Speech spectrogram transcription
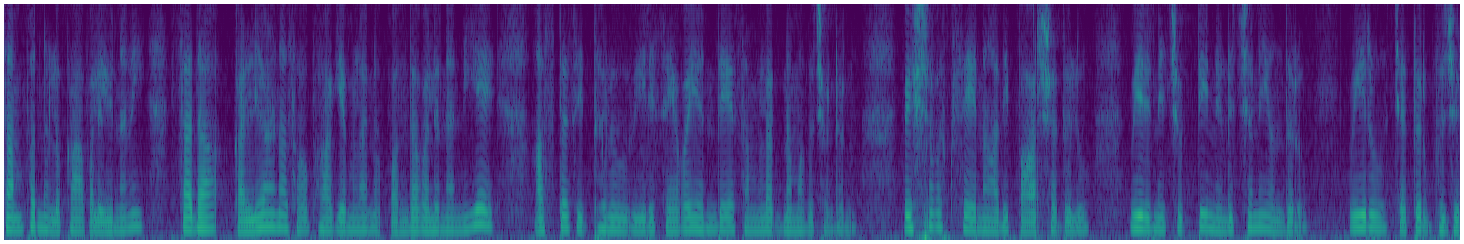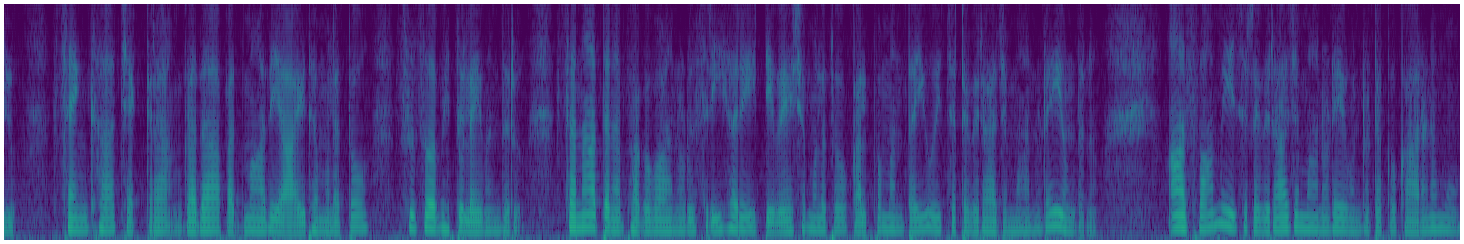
సంపన్నులు కావలయునని సదా కళ్యాణ సౌభాగ్యములను పొందవలననియే అష్టసిద్ధులు వీరి సేవయందే సంలగ్నమగుచుండును. విశ్వక్సేనాది పార్షదులు వీరిని చుట్టి నిలుచుని ఉందురు. వీరు చతుర్భుజులు. శంఖ చక్ర గద పద్మాది ఆయుధములతో సుశోభితులై ఉందురు సనాతన భగవానుడు శ్రీహరి ఇట్టి వేషములతో కల్పమంతయు ఇచ్చట విరాజమానుడై ఉండును. ఆ స్వామి ఇచ్చట విరాజమానుడే ఉండుటకు కారణము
